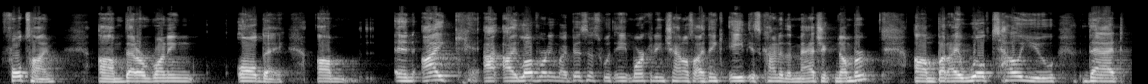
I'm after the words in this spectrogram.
full time um, that are running all day. Um, and I, can, I, love running my business with eight marketing channels. I think eight is kind of the magic number. Um, but I will tell you that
